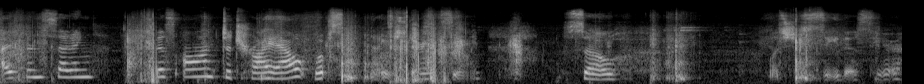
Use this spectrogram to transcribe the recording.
I've been setting this on to try out. Whoops, now you're staring at the ceiling. So, let's just see this here.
